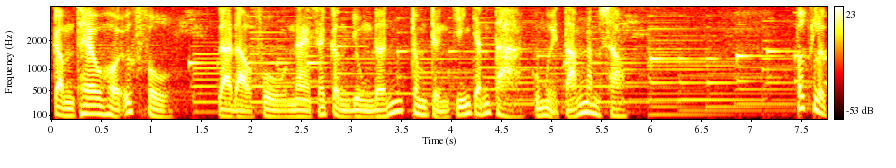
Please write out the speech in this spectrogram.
Cầm theo hồi ức phù Là đạo phù nàng sẽ cần dùng đến Trong trận chiến chánh tà của 18 năm sau. Bất lực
